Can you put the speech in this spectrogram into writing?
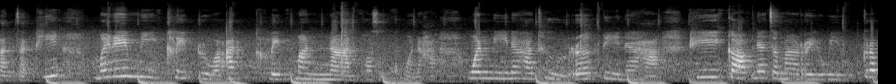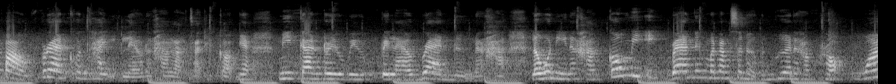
หลังจากที่ไม่ได้มีคลิปหรือว่าอัดคลิปมานานพอสมควรนะคะ วันนี้นะคะถือเลิกดีนะคะ ที่ก๊อฟเนี่ยจะมารีวิวกระเป๋าแบรนด์คนไทยอีกแล้วนะคะ หลังจากที่ก๊อฟเนี่ยมีการรีวิวไปแล้วแบรนด์หนึ่งนะคะ แล้ววันนี้นะคะก็มีอีกแบรนด์หนึ่งมานำเสนอเพื่อนๆนะคะ เพราะว่า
